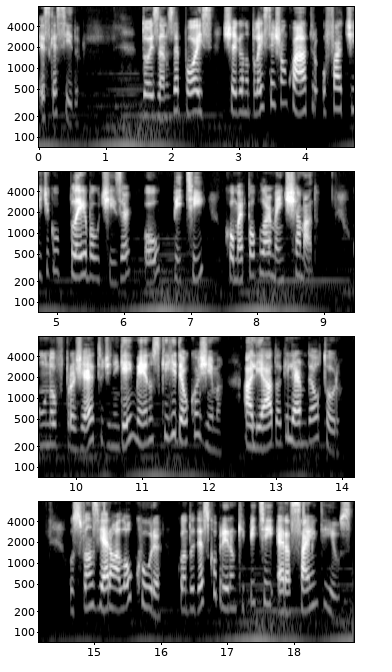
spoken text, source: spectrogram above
esquecido. Dois anos depois, chega no PlayStation 4 o fatídico Playable Teaser, ou PT, como é popularmente chamado. Um novo projeto de ninguém menos que Hideo Kojima, aliado a Guilherme Del Toro. Os fãs vieram à loucura quando descobriram que PT era Silent Hills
